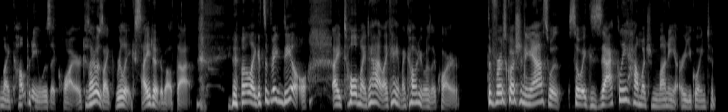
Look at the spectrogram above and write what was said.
my company was acquired, because I was like really excited about that. you know, like it's a big deal. I told my dad, like, hey, my company was acquired. The first question he asked was, so exactly how much money are you going to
